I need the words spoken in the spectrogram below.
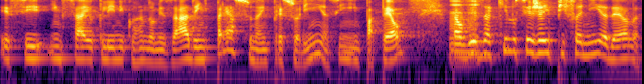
esse ensaio clínico randomizado, impresso na impressorinha, assim, em papel, uhum. talvez aquilo seja a epifania dela.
